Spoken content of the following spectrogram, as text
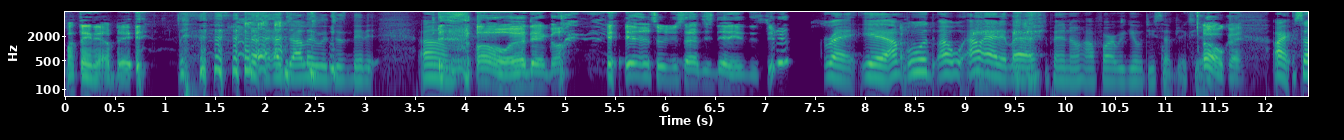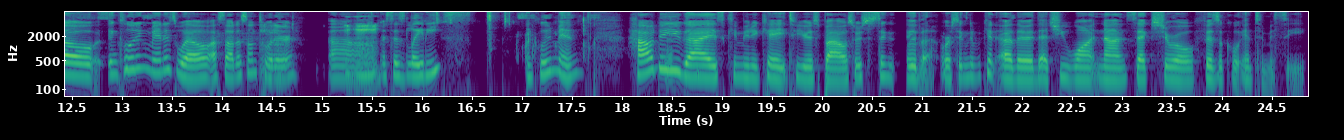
my thing to update. I, I just did it. Um, oh, uh, there you go. That's what you said. I just did it. Just did it. right, yeah, I'm. We'll, I'll, I'll add it last, depending on how far we get with these subjects. Here. Oh, okay. All right, so including men as well. I saw this on Twitter. Um, Mhm. It says, "Ladies, including men, how do you guys communicate to your spouse or sig- uh, or significant other that you want non-sexual physical intimacy?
